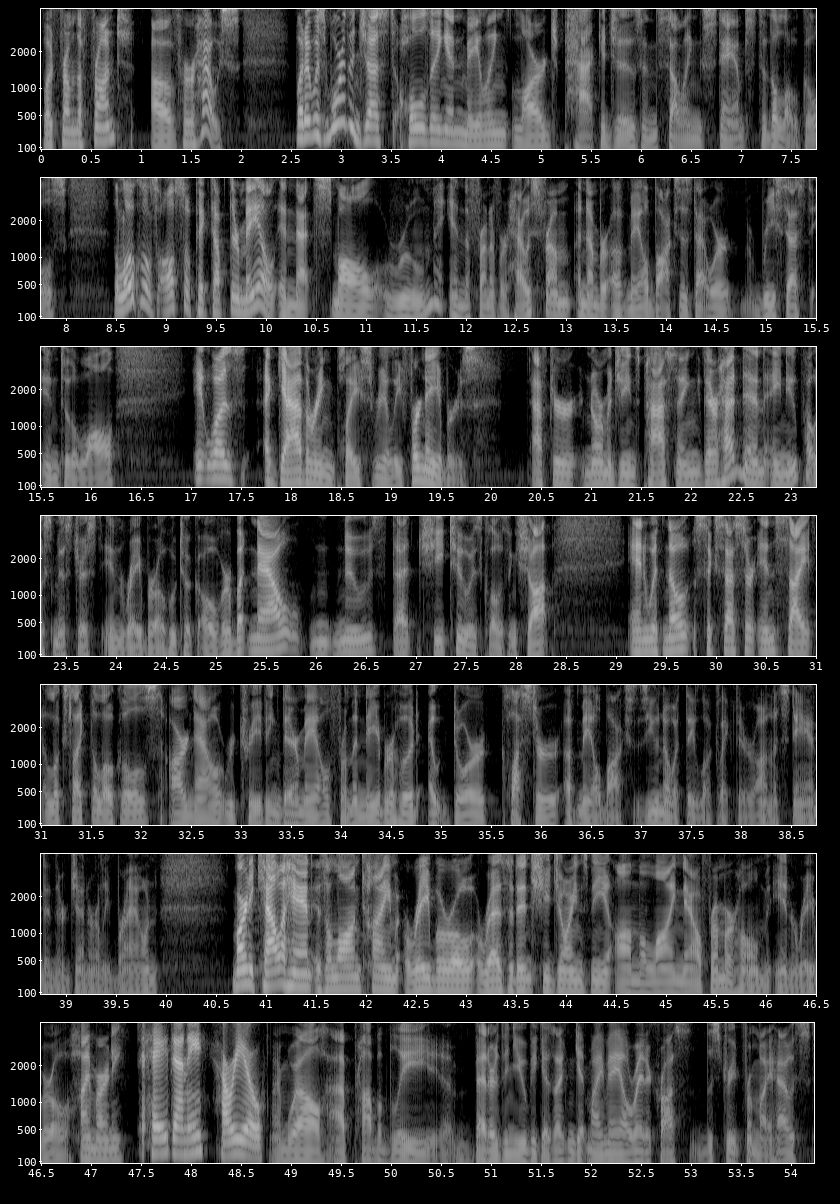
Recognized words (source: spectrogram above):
but from the front of her house. But it was more than just holding and mailing large packages and selling stamps to the locals. The locals also picked up their mail in that small room in the front of her house from a number of mailboxes that were recessed into the wall. It was a gathering place, really, for neighbors. After Norma Jean's passing, there had been a new postmistress in Reaboro who took over, but now news that she too is closing shop. And with no successor in sight, it looks like the locals are now retrieving their mail from a neighborhood outdoor cluster of mailboxes. You know what they look like. They're on a stand and they're generally brown. Marnie Callaghan is a longtime Reaboro resident. She joins me on the line now from her home in Reaboro. Hi, Marnie. Hey, Denny. How are you? I'm well. Uh, probably better than you because I can get my mail right across the street from my house.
